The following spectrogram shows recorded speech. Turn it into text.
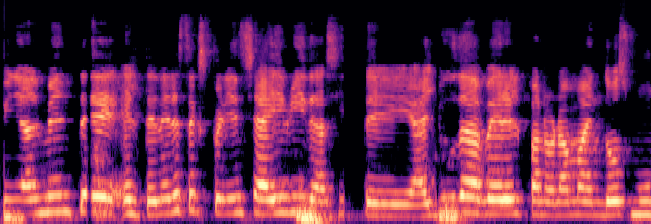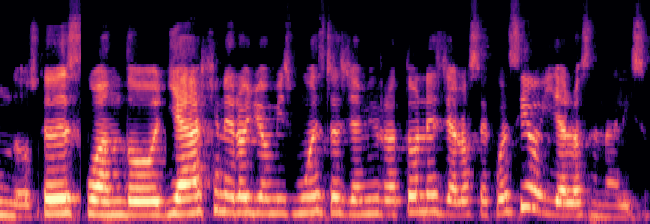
finalmente el tener esta experiencia híbrida sí te ayuda a ver el panorama en dos mundos. Entonces, cuando ya genero yo mis muestras, ya mis ratones, ya los secuencio y ya los analizo.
